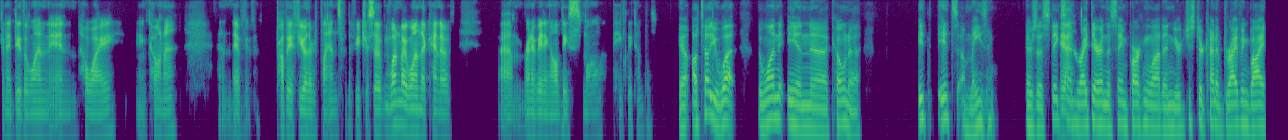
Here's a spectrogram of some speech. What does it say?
going to do the one in Hawaii, in Kona, and they have probably a few other plans for the future. So one by one, they're kind of um, renovating all these small Hinckley temples. Yeah, I'll tell you what, the one in uh, Kona, it it's amazing. There's a stake Yeah. center right there in the same parking lot, and you're just are kind of driving by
